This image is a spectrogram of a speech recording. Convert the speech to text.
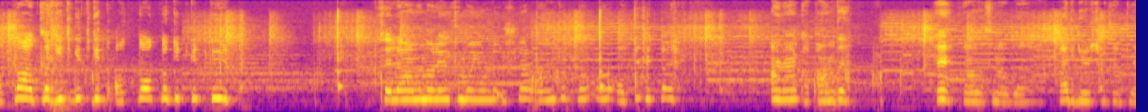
atla atla git git git atla atla git git git. Selamun aleyküm hayırlı işler amcıkla altı cidden. Ana kapandı. He sağ olasın abla. Hadi görüşürüz abla.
